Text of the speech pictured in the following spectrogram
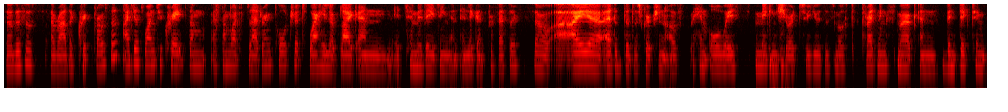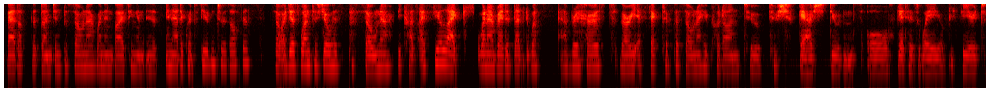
So this was a rather quick process. I just wanted to create some a somewhat flattering portrait where he looked like an intimidating and elegant professor. So I uh, added the description of him always making sure to use his most threatening smirk and vindicting bat of the dungeon persona when inviting an in- inadequate student to his office. So I just wanted to show his persona because I feel like when I read it that it was a rehearsed, very effective persona he put on to to scare students or get his way or be feared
